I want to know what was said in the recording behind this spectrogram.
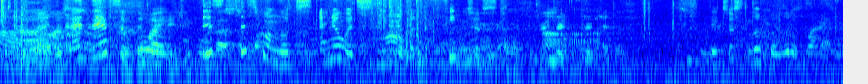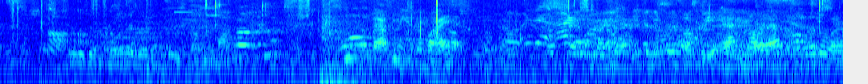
Uh, that, that's a boy. This this one looks. I know it's small, but the feet just. oh, they just look a little wide. That'd be quiet. Yeah, no, that's littler.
